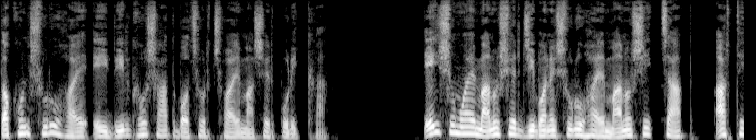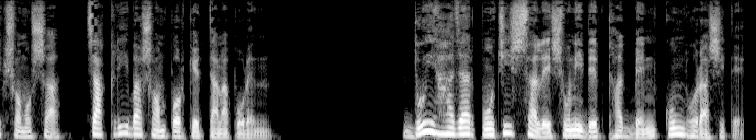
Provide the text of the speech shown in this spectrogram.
তখন শুরু হয় এই দীর্ঘ সাত বছর ছয় মাসের পরীক্ষা। এই সময়ে মানুষের জীবনে শুরু হয় মানসিক চাপ আর্থিক সমস্যা, চাকরি বা সম্পর্কের টানা পড়েন। দুই হাজার পঁচিশ সালে শনিদেব থাকবেন কুম্ভ রাশিতে।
